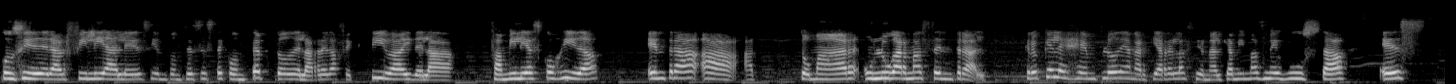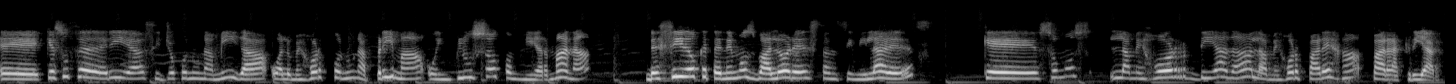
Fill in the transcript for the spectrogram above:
considerar filiales y entonces este concepto de la red afectiva y de la familia escogida entra a, tomar un lugar más central. Creo que el ejemplo de anarquía relacional que a mí más me gusta es eh, ¿qué sucedería si yo con una amiga o a lo mejor con una prima o incluso con mi hermana decido que tenemos valores tan similares que somos la mejor diada, la mejor pareja para criar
